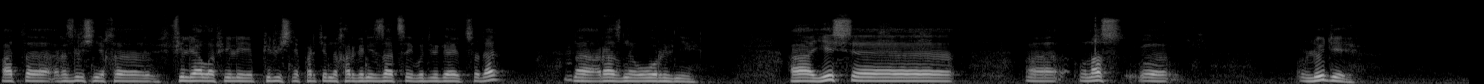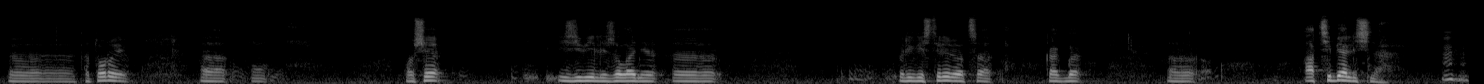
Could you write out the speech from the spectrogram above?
от различных филиалов или первичных партийных организаций, выдвигаются да, на разные уровни. А есть у нас люди, которые вообще изъявили желание э, регистрироваться как бы э, от себя лично. Угу.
